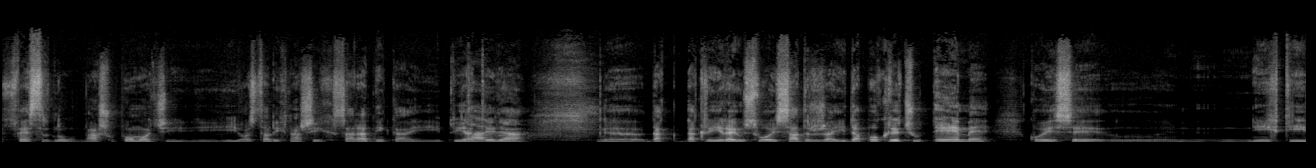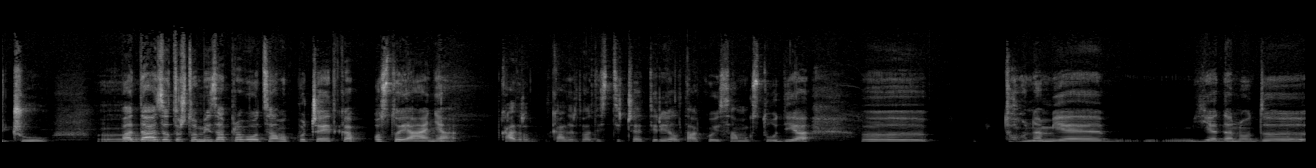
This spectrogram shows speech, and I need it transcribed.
svesrdnu našu pomoć i, i, i ostalih naših saradnika i prijatelja, e, da, da kreiraju svoj sadržaj i da pokreću teme koje se uh, njih tiču. Pa da, zato što mi zapravo od samog početka postojanja kadar, kadar 24, jel tako, i samog studija, e, to nam je jedan od e,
